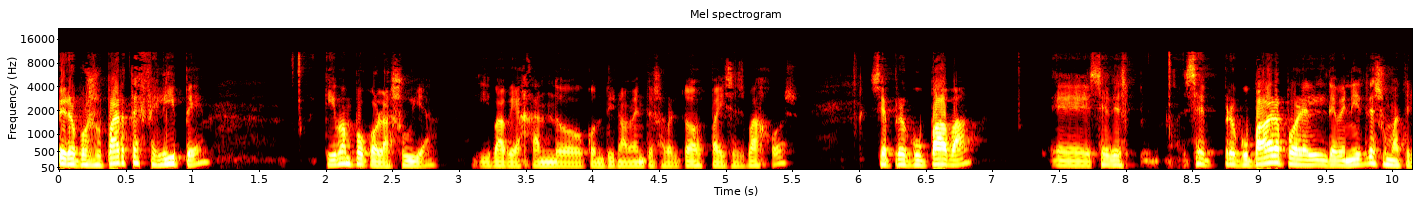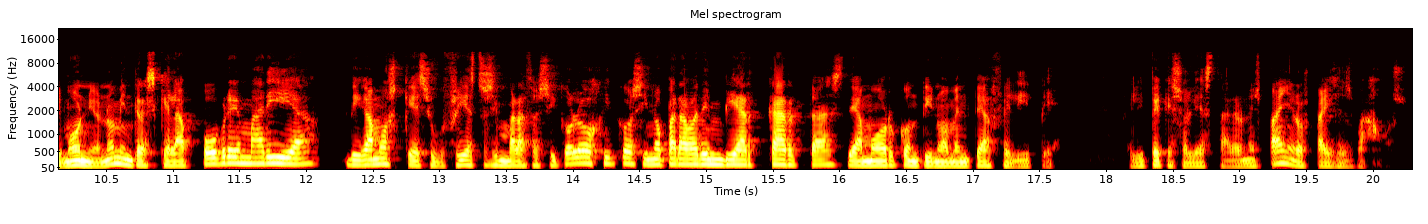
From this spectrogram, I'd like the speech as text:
Pero por su parte, Felipe, que iba un poco la suya, iba viajando continuamente, sobre todo a Países Bajos, se preocupaba, eh, se, se, preocupaba por el devenir de su matrimonio, ¿no? Mientras que la pobre María, digamos que sufría estos embarazos psicológicos y no paraba de enviar cartas de amor continuamente a Felipe. Felipe que solía estar en España en los Países Bajos.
